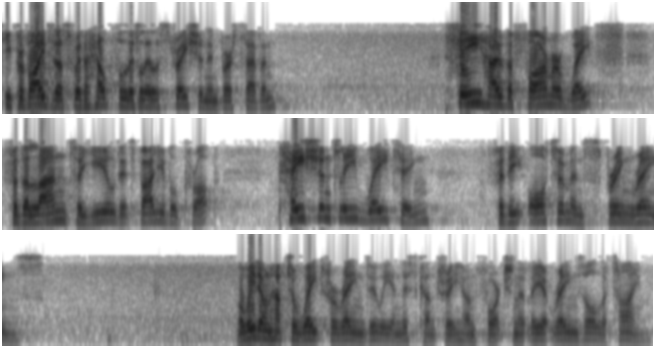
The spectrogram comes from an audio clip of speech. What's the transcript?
He provides us with a helpful little illustration in verse 7. See how the farmer waits for the land to yield its valuable crop, patiently waiting for the autumn and spring rains. Well, we don't have to wait for rain, do we, in this country, unfortunately? It rains all the time.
